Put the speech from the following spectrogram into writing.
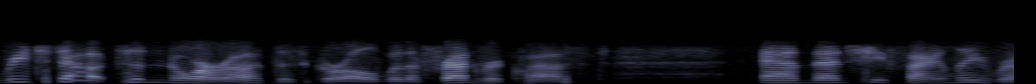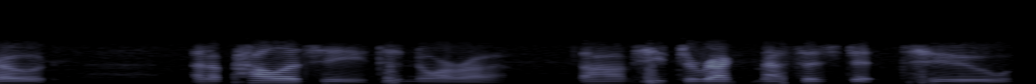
reached out to Nora, this girl, with a friend request, and then she finally wrote an apology to Nora um, she direct messaged it to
